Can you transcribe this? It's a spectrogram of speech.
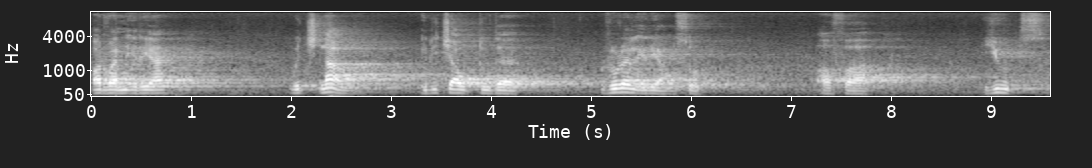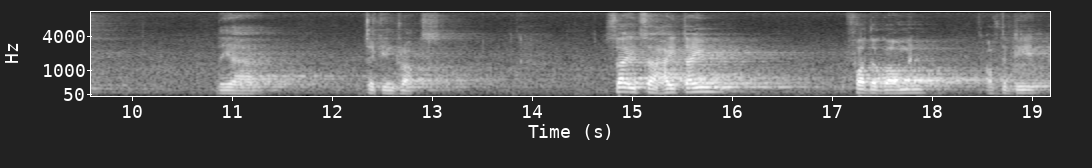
urban area, which now reach out to the rural area also of uh, youths. They are taking drugs. So it's a high time for the government of the day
